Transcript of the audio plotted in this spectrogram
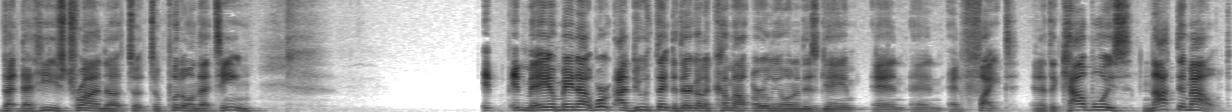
that that he's trying to, to to put on that team, it, it may or may not work. I do think that they're going to come out early on in this game and and and fight. And if the Cowboys knock them out,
